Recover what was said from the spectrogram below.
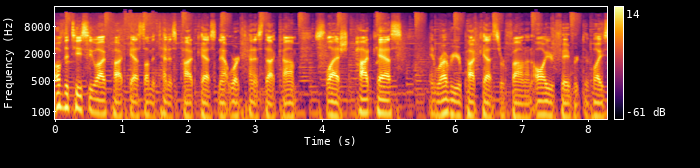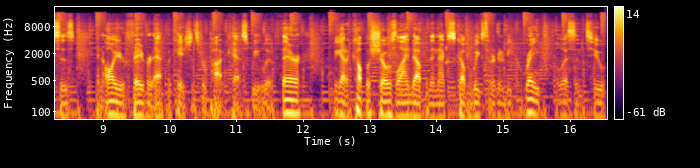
of the TC Live podcast on the Tennis Podcast Network, tennis.com slash podcasts, and wherever your podcasts are found on all your favorite devices and all your favorite applications for podcasts. We live there. We got a couple shows lined up in the next couple weeks that are going to be great to listen to.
